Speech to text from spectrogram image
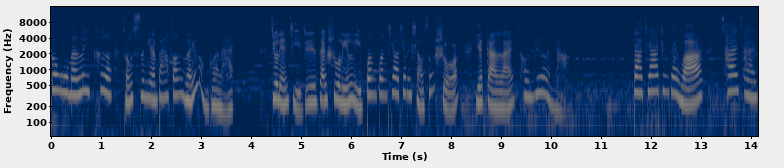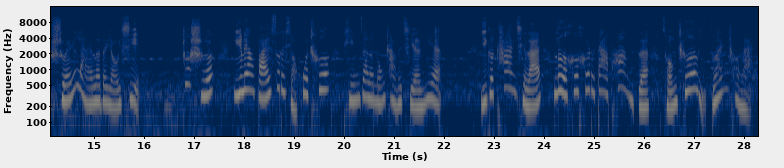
动物们立刻从四面八方围拢过来。就连几只在树林里蹦蹦跳跳的小松鼠也赶来凑热闹。大家正在玩“猜猜谁来了”的游戏。这时，一辆白色的小货车停在了农场的前面，一个看起来乐呵呵的大胖子从车里钻出来。“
